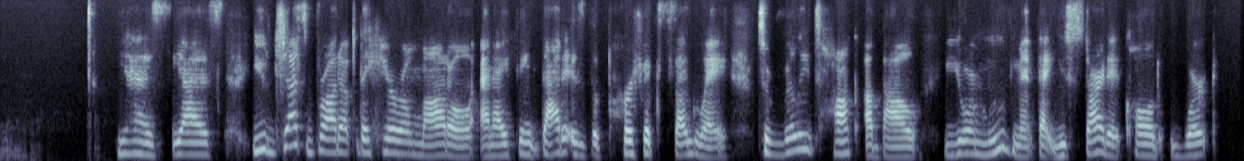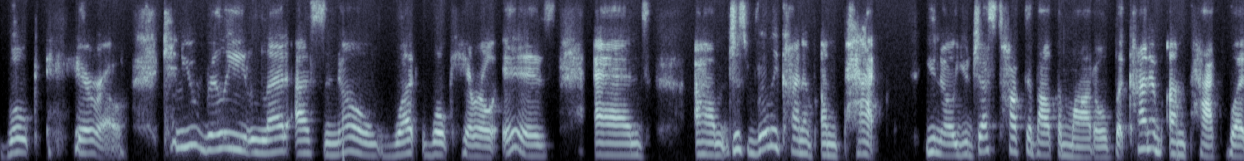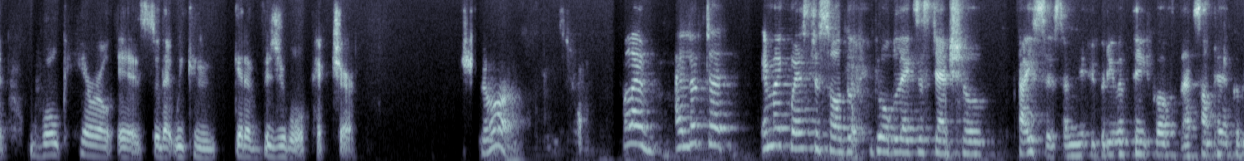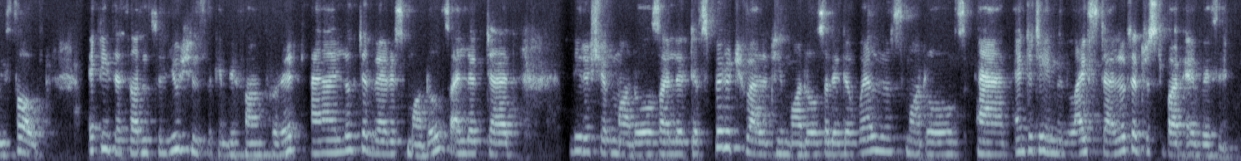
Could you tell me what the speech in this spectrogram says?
Yes, yes. You just brought up the hero model, and I think that is the perfect segue to really talk about your movement that you started called Work Woke Hero. Can you really let us know what Woke Hero is and um, just really kind of unpack? You know, you just talked about the model, but kind of unpack what Woke Hero is so that we can get a visual picture. Sure. Well, I, I looked at, in my quest to solve the global existential crisis, I mean, if you could even think of that something that could be solved, at least there are certain solutions that can be found for it. And I looked at various models. I looked at leadership models, I looked at spirituality models, I looked at wellness models and entertainment lifestyle, I looked at just about everything.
